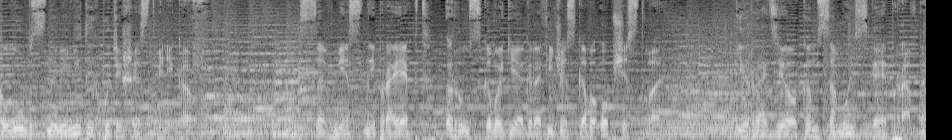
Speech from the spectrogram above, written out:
Клуб знаменитых путешественников. Совместный проект Русского географического общества и радио «Комсомольская правда».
